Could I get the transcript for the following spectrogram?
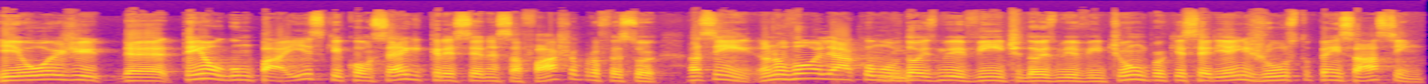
E hoje, é, tem algum país que consegue crescer nessa faixa, professor? Assim, eu não vou olhar como 2020, 2021, porque seria injusto pensar assim.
